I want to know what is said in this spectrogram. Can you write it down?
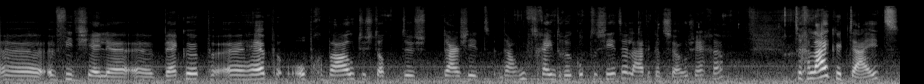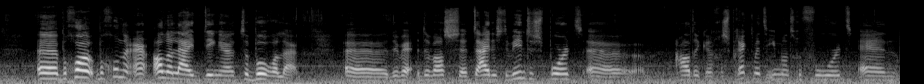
uh, een financiële backup heb opgebouwd. Dus, dat, dus daar, zit, daar hoeft geen druk op te zitten, laat ik het zo zeggen. Tegelijkertijd begon, begonnen er allerlei dingen te borrelen. Er, er, was tijdens de wintersport had ik een gesprek met iemand gevoerd. En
